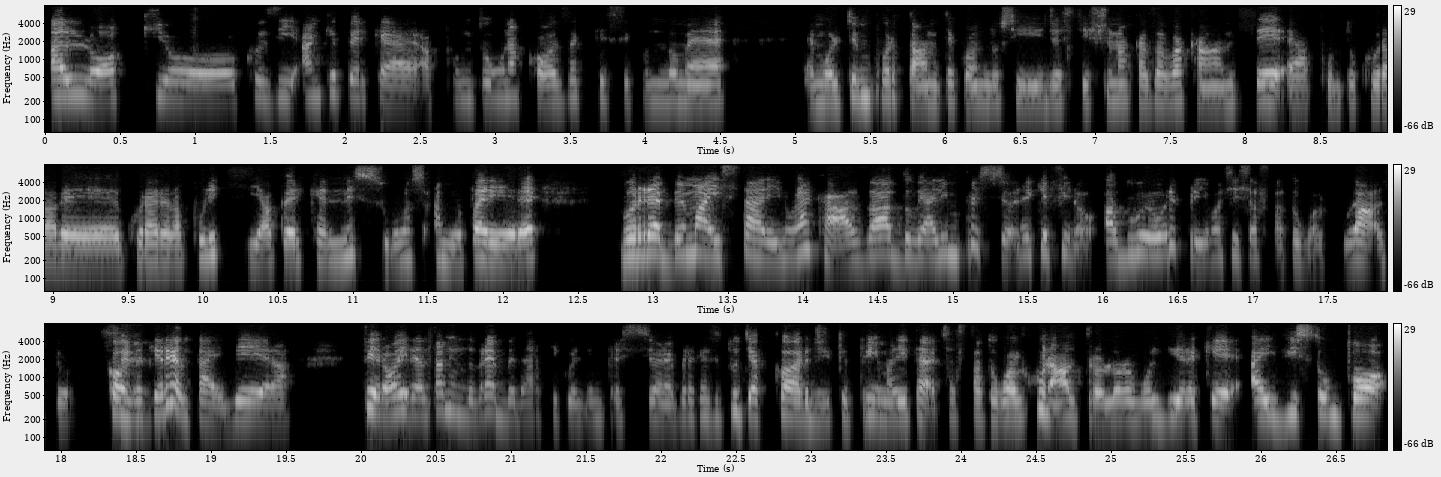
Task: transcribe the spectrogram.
all'occhio così, anche perché appunto una cosa che secondo me è molto importante quando si gestisce una casa vacanze è appunto curare, curare la pulizia perché nessuno, a mio parere, vorrebbe mai stare in una casa dove ha l'impressione che fino a due ore prima ci sia stato qualcun altro, cosa sì. che in realtà è vera. Però in realtà non dovrebbe darti quell'impressione, perché se tu ti accorgi che prima di te c'è stato qualcun altro, allora vuol dire che hai visto un po'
